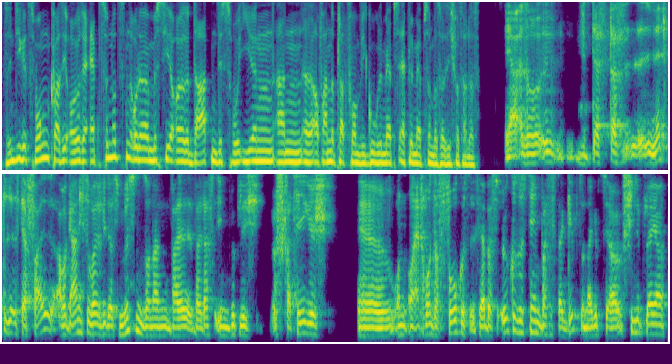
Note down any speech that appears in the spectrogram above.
sind die gezwungen, quasi eure App zu nutzen oder müsst ihr eure Daten distribuieren an, äh, auf andere Plattformen wie Google Maps, Apple Maps und was weiß ich was alles? Ja, also äh, das, das Letztere ist der Fall, aber gar nicht so, weil wir das müssen, sondern weil, weil das eben wirklich strategisch äh, und, und einfach unser Fokus ist. Ja, das Ökosystem, was es da gibt, und da gibt es ja viele Player,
